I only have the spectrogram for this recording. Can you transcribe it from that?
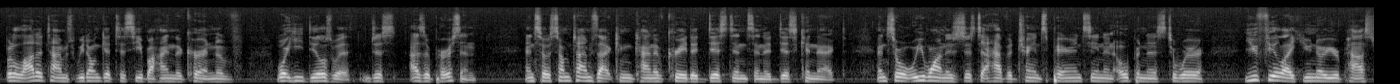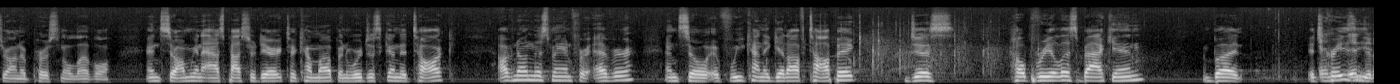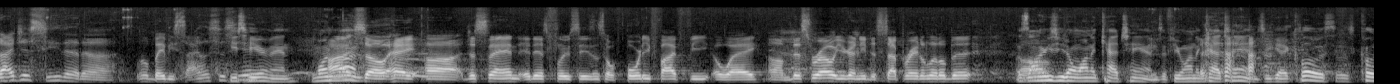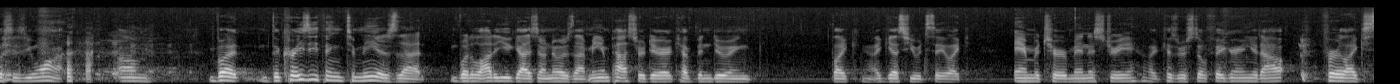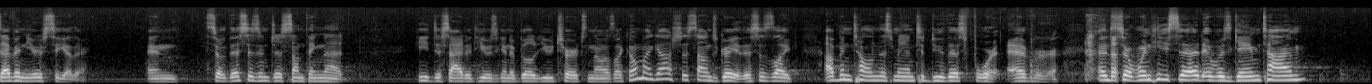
But a lot of times we don't get to see behind the curtain of what he deals with just as a person. And so sometimes that can kind of create a distance and a disconnect. And so what we want is just to have a transparency and an openness to where you feel like you know your pastor on a personal level. And so I'm going to ask Pastor Derek to come up and we're just going to talk. I've known this man forever. And so if we kind of get off topic, just help reel us back in. But it's and, crazy. And did I just see that uh, little baby Silas is He's here? here, man. One All month. right, so hey, uh, just saying, it is flu season, so 45 feet away. Um, this row, you're gonna need to separate a little bit. As long as you don't want to catch hands. If you want to catch hands, you get close, as close as you want. Um, but the crazy thing to me is that what a lot of you guys don't know is that me and Pastor Derek have been doing, like, I guess you would say, like, amateur ministry, like, because we're still figuring it out, for like seven years together. And so this isn't just something that he decided he was going to build U Church, and I was like, oh my gosh, this sounds great. This is like, I've been telling this man to do this forever. And so when he said it was game time,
